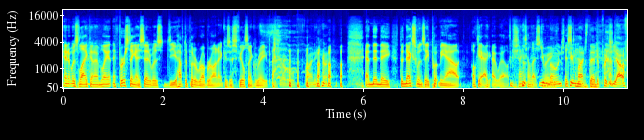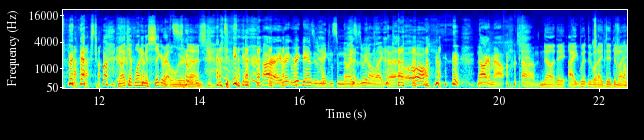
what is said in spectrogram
and it was like, and I'm laying. The first thing I said was, "Do you have to put a rubber on it because this feels like rape?" So funny. and then they the next ones they put me out. Okay, I, I well, should I tell that story? you moaned It's too much. They had to put you out for the next one. No, I kept wanting a cigarette when we were So done. All right, Rick, Rick Dancer's making some noises. We don't like that. Oh, knock him out. Um, No, they. I what what I did to my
